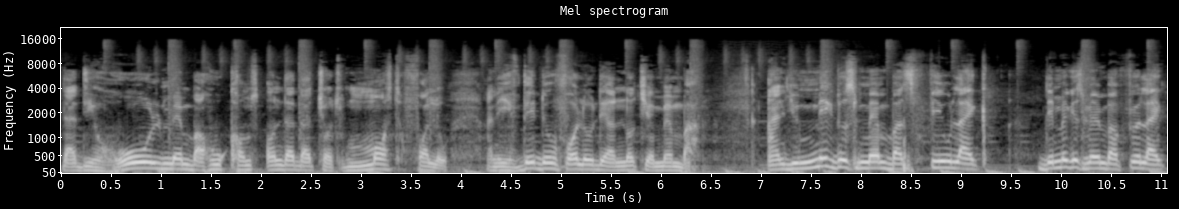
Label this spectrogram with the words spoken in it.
that the whole member who comes under that church must follow. And if they don't follow, they are not your member. And you make those members feel like they make member feel like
